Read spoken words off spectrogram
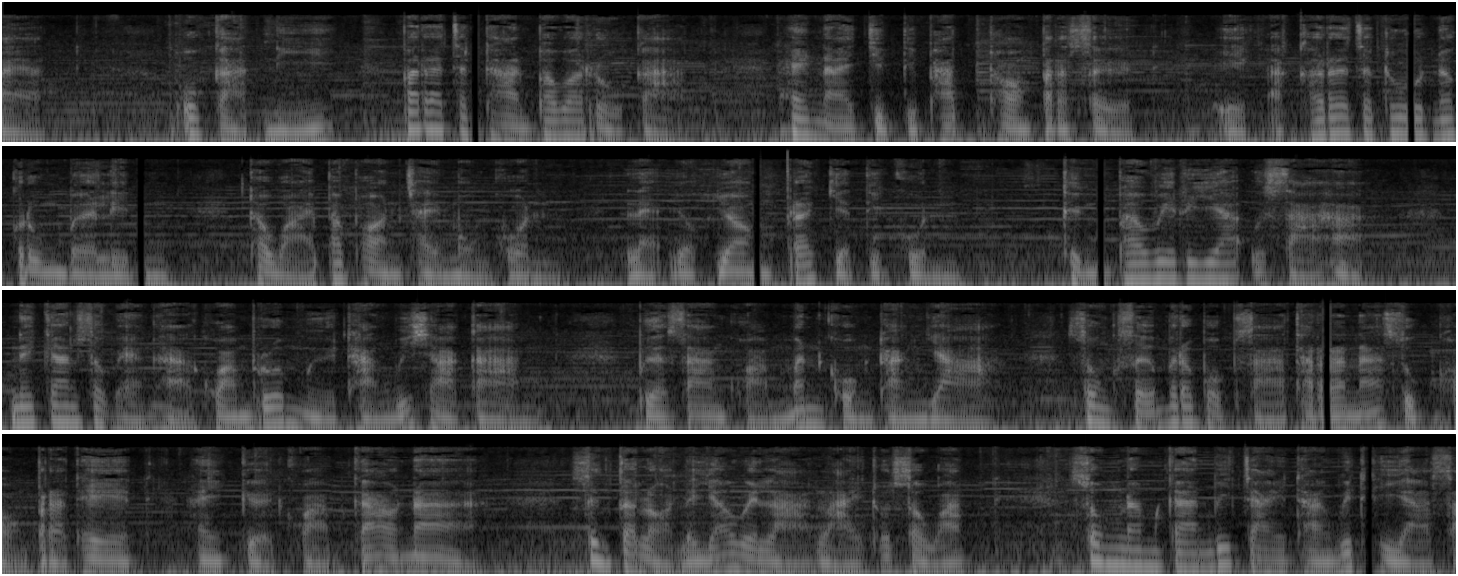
2568 โอกาสนี้พระราชทานพระวโรกาส ให้นายจิตติพัฒน์ทองประเสริฐ เอกอัครราชทูตณกรุงเบอร์ลิน ถวายพระพรชัยมงคล และยกย่องพระเกียรติคุณ ถึงพระวิริยะอุตสาหะ ในการแสวงหาความร่วมมือทางวิชาการ เพื่อสร้างความมั่นคงทางยา ส่งเสริมระบบสาธารณสุขของประเทศให้เกิดความก้าวหน้า ซึ่งตลอดระยะเวลาหลายทศวรรษ ทรงนำการวิจัยทางวิทยาศ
